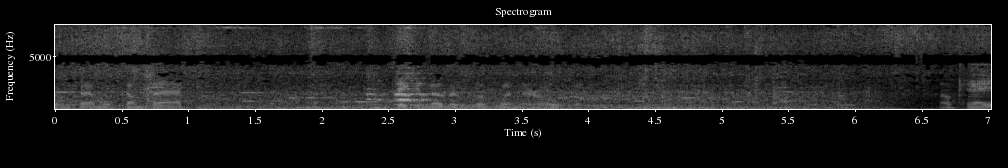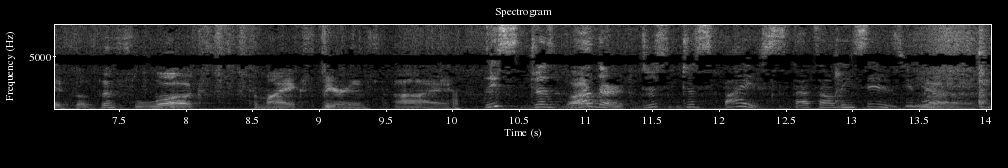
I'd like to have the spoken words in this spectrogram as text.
Sometime we'll come back, take another look when they're open. Okay, so this looks, to my experienced eye, This just Like- butter, just just spice. That's all this is, you know. yeah,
